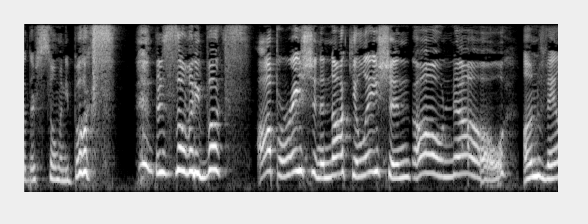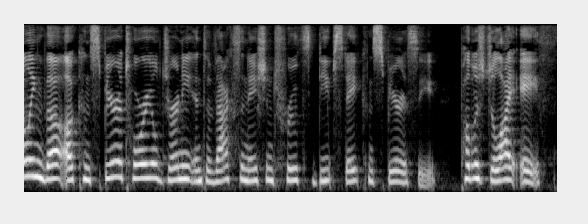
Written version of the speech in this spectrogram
God, there's so many books! There's so many books! Operation Inoculation! Oh no! Unveiling the A Conspiratorial Journey into Vaccination Truth's Deep State Conspiracy. Published July 8th.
